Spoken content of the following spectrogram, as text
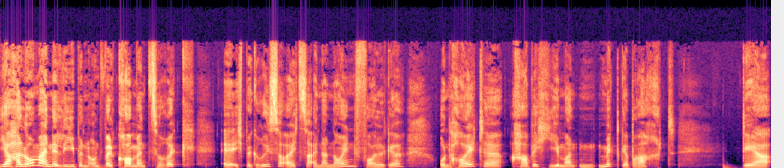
Ja, hallo meine Lieben und willkommen zurück. Äh, ich begrüße euch zu einer neuen Folge und heute habe ich jemanden mitgebracht, der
